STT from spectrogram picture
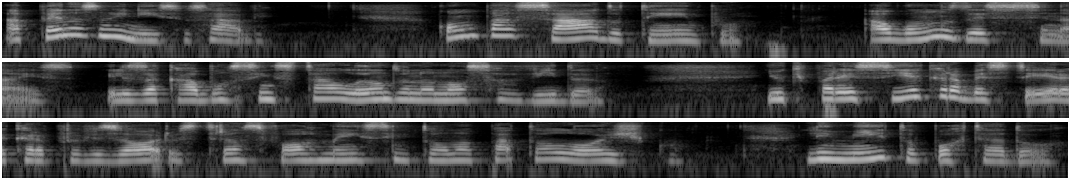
apenas no início, sabe? Com o passar do tempo, alguns desses sinais, eles acabam se instalando na nossa vida e o que parecia que era besteira, que era provisório, se transforma em sintoma patológico. Limita o portador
